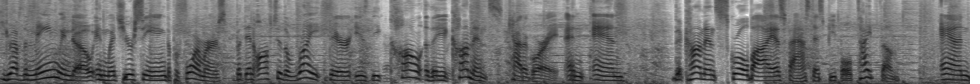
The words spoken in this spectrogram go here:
you have the main window in which you're seeing the performers, but then off to the right there is the col- the comments category, and and the comments scroll by as fast as people type them, and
